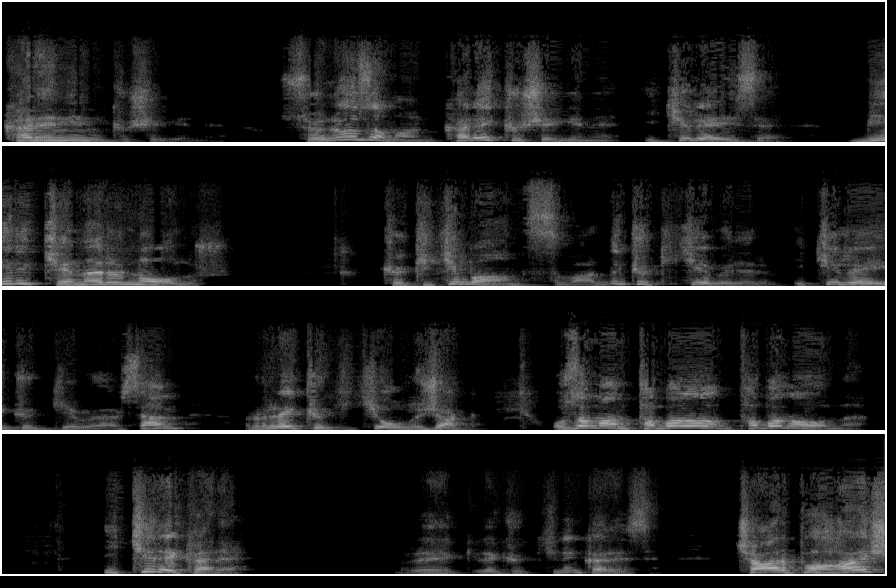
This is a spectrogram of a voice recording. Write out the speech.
Karenin köşegeni. Söyle o zaman kare köşegeni 2R ise bir kenarı ne olur? Kök 2 bağıntısı vardı. Kök 2'ye bölerim. 2R'yi kök 2'ye bölersem R kök 2 olacak. O zaman taban, taban alanı 2R kare. R, R kök 2'nin karesi. Çarpı H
